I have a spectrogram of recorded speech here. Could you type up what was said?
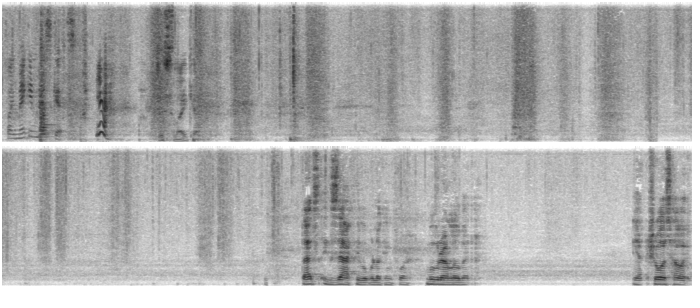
It's like making biscuits. Yeah. Just like it. That's exactly what we're looking for. Move it around a little bit. Yeah, show us how it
